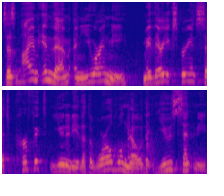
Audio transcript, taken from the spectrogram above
says, mm. I am in them and you are in me. May they experience such perfect unity that the world will know that you sent me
